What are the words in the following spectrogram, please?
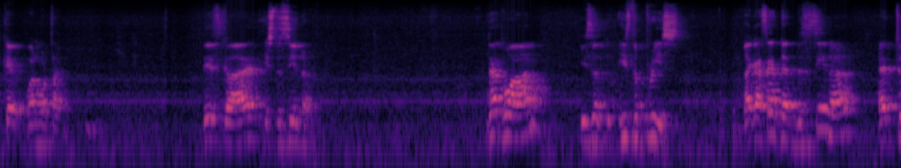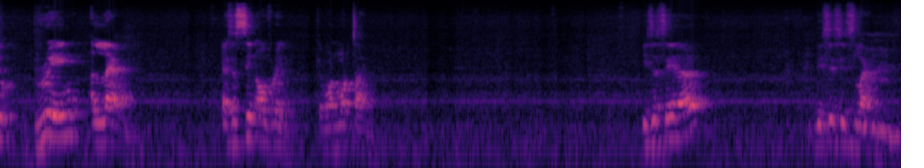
Okay, one more time. This guy is the sinner. That one He's, a, he's the priest. Like I said, that the sinner had to bring a lamb as a sin offering. Okay, one more time. He's a sinner. This is his lamb.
